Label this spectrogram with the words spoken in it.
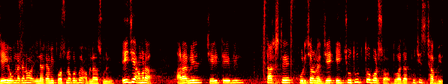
যেই হোক না কেন, ইনাকে আমি প্রশ্ন করব, আপনারা শুনেন। এই যে আমরা আরাবিল চ্যারিটেবিল টাক্সটের পরিচালনায় যে এই চতুর্থ বর্ষ দু হাজার পঁচিশ ছাব্বিশ,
